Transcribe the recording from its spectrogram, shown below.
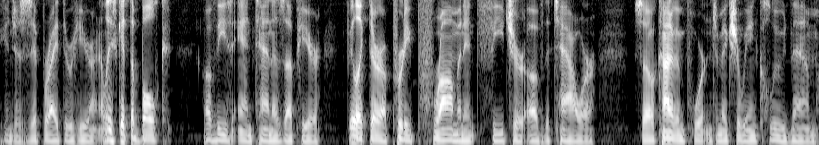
we can just zip right through here and at least get the bulk of these antennas up here feel like they're a pretty prominent feature of the tower. So kind of important to make sure we include them.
